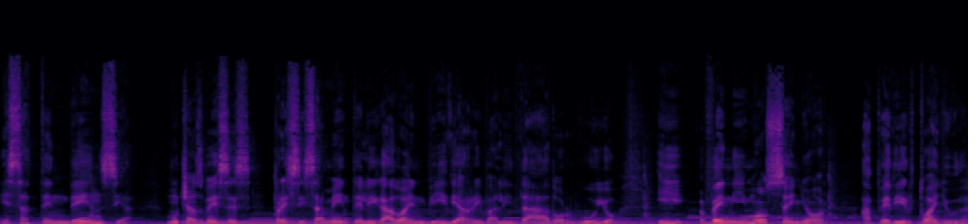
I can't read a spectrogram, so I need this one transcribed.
esa tendencia muchas veces precisamente ligado a envidia, rivalidad, orgullo. Y venimos, Señor, a pedir tu ayuda.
